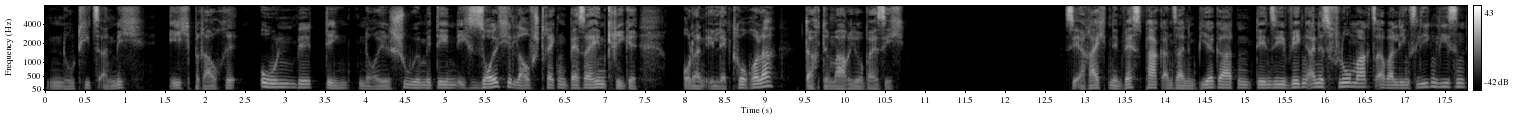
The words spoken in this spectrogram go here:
Notiz an mich, ich brauche unbedingt neue Schuhe, mit denen ich solche Laufstrecken besser hinkriege. Oder ein Elektroroller? Dachte Mario bei sich. Sie erreichten den Westpark an seinem Biergarten, den sie wegen eines Flohmarkts aber links liegen ließen.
